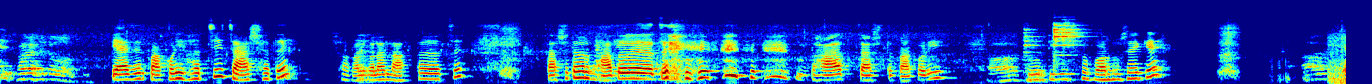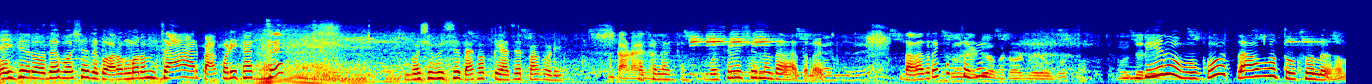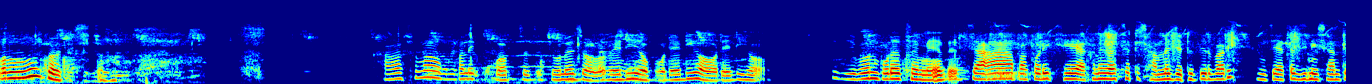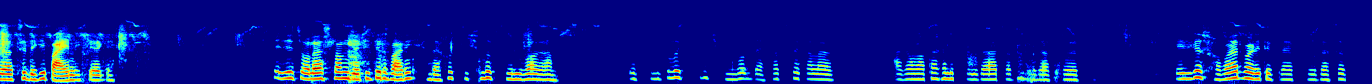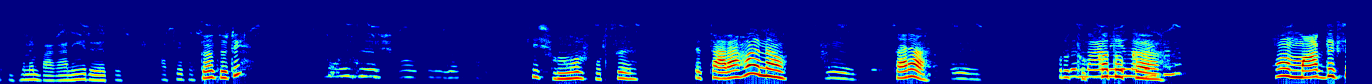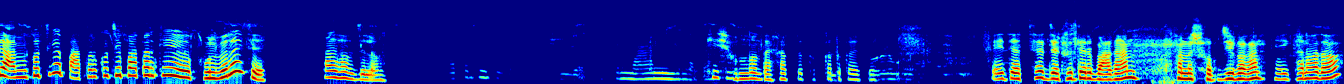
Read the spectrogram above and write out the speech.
পেঁয়াজের পাকড়ি খাচ্ছি চার সাথে। সকালবেলা নাস্তা যাচ্ছে তার সাথে আমার ভাতও রয়ে যাচ্ছে ভাত চার সাথে পাকড়ি। দিয়েছ বর্মশাইকে। এই যে রোদে বসে যে গরম গরম চা আর পাকড়ি খাচ্ছে। বসে বসে দেখো পেঁয়াজের পাকড়ি। দাঁড়ায় কাঁচা লঙ্কা। বসে বসে না দাঁড়াতে লাগে দাঁড়াতে চোখে বেরোবো বেরোবো গো যাব তো চলে আবার রুম করে খাওয়ার সময় খালি ভাবছে যে চলে চলো রেডি হব রেডি হও রেডি হও। কি জীবন পড়েছে মেয়েদের। চা পাকড়ি খেয়ে এখনই যাচ্ছে একটা সামনে জেঠুদের বাড়ি। যে একটা জিনিস আনতে যাচ্ছে দেখি পাই নাকি আগে। এই যে চলে আসলাম জেঠিদের বাড়ি। দেখো কি সুন্দর ফুল বাগান। এই ফুলগুলো কি সুন্দর দেখাচ্ছে কালার আগা মাথা খালি ফুল গাছ আর ফুল গাছ রয়েছে। এইদিকে সবার বাড়িতে প্রায় ফুল গাছের মানে বাগানই রয়েছে আশেপাশে। কি সুন্দর ফুটছে। এ চারা হয় না? চারা? পুরো থোকা থোকা হ্যাঁ মার দেখছি আমি করছি কি পাথর কুচি পাতার কি ফুল বেরোইছে? তাই ভাবছিলাম। কি সুন্দর দেখাচ্ছে থোকা থোকা হয়েছে। এই যাচ্ছে জেঠুদের বাগান মানে সবজি বাগান এইখানেও দাও।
